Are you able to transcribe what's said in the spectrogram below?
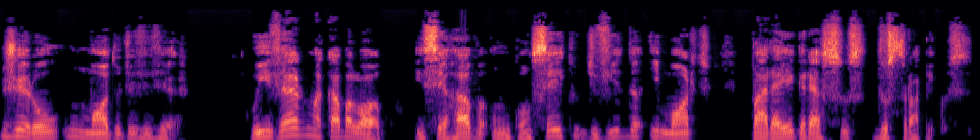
gerou um modo de viver. O inverno acaba logo, encerrava um conceito de vida e morte para egressos dos trópicos.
